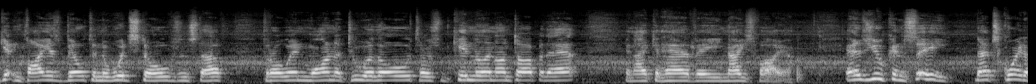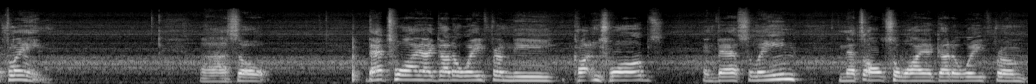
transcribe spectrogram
getting fires built in the wood stoves and stuff. Throw in one or two of those, throw some kindling on top of that, and I can have a nice fire. As you can see, that's quite a flame. Uh, so that's why I got away from the cotton swabs and Vaseline, and that's also why I got away from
